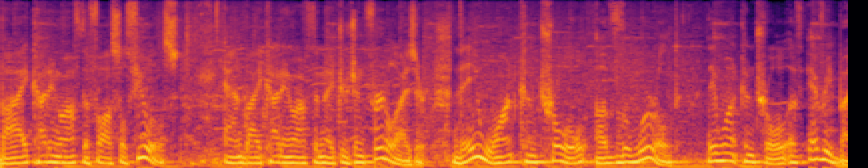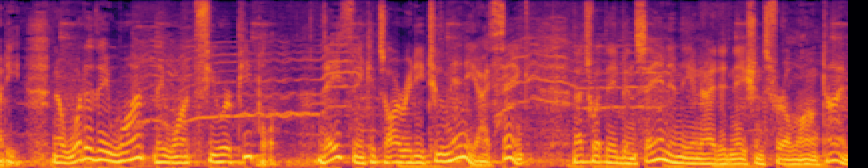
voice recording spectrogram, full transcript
by cutting off the fossil fuels and by cutting off the nitrogen fertilizer? They want control of the world. They want control of everybody. Now, what do they want? They want fewer people. They think it's already too many, I think. That's what they've been saying in the United Nations for a long time.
